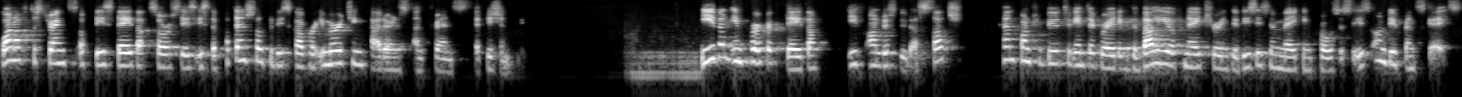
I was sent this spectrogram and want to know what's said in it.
one of the strengths of these data sources is the potential to discover emerging patterns and trends efficiently. Even imperfect data, if understood as such, can contribute to integrating the value of nature into decision-making processes on different scales.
